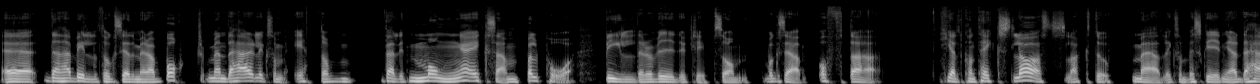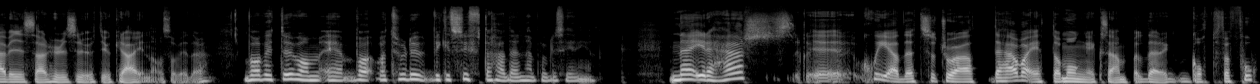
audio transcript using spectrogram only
Eh, den här bilden togs sedermera bort, men det här är liksom ett av väldigt många exempel på bilder och videoklipp som vad ska säga, ofta helt kontextlöst lagt upp med liksom beskrivningar. Det här visar hur det ser ut i Ukraina och så vidare. Vad vet du om, eh, vad, vad, tror du, vilket syfte hade den här publiceringen? Nej, i det här eh, skedet så tror jag att det här var ett av många exempel där det gått för fort.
